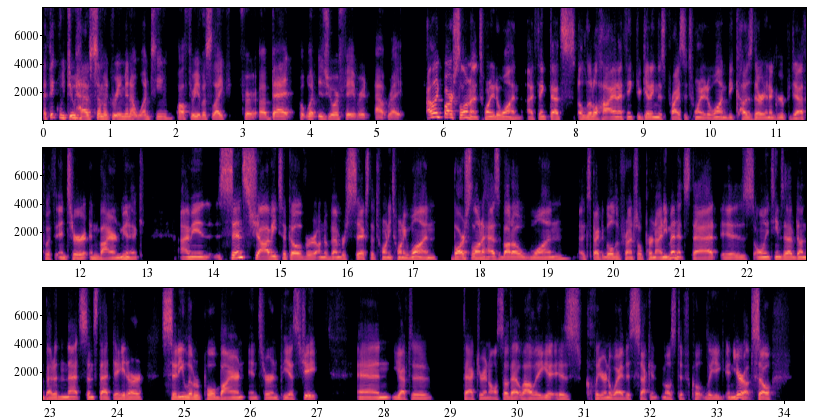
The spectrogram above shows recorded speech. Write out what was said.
I think we do have some agreement on one team, all three of us like for a bet, but what is your favorite outright? I like Barcelona at 20 to 1. I think that's a little high. And I think you're getting this price at 20 to 1 because they're in a group of death with Inter and Bayern Munich. I mean, since Xavi took over on November 6th of 2021, Barcelona has about a one expected goal differential per 90 minutes. That is only teams that have done better than that since that date are City, Liverpool, Bayern, Inter, and PSG. And you have to factor in also that La Liga is clearing away the second most difficult league in Europe. So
